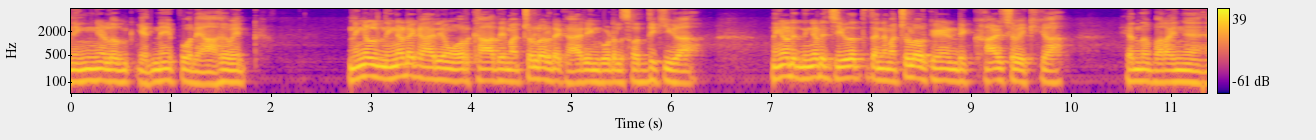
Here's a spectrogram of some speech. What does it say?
നിങ്ങളും എന്നെപ്പോലെ ആകുവിൻ. നിങ്ങൾ നിങ്ങളുടെ കാര്യം ഓർക്കാതെ മറ്റുള്ളവരുടെ കാര്യം കൂടുതൽ ശ്രദ്ധിക്കുക. നിങ്ങളുടെ നിങ്ങളുടെ ജീവിതത്തെ തന്നെ മറ്റുള്ളവർക്ക് വേണ്ടി കാഴ്ചവെക്കുക എന്ന് പറഞ്ഞ്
